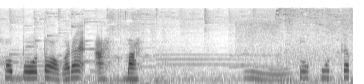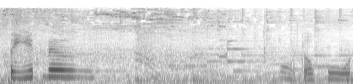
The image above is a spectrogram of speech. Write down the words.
คอมโบต่อก็ได้อะมาโอ้โหตัวคูณกระตีดหนึ่งโอ้โหตัวคูณ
